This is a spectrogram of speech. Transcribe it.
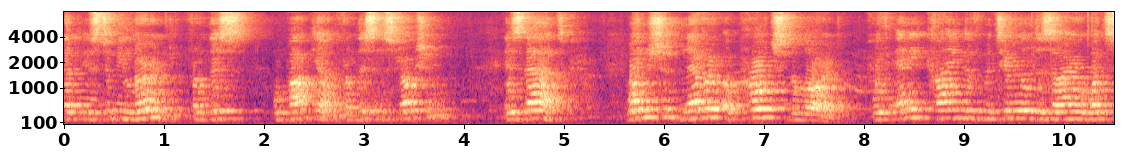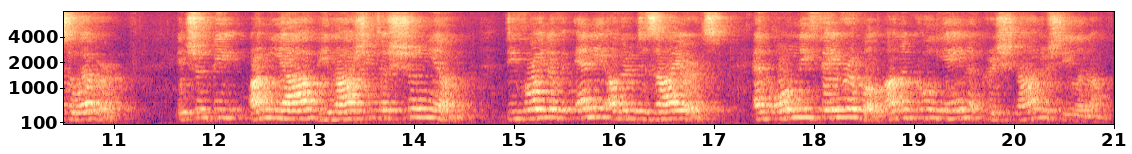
that is to be learned from this upakhyan, from this instruction, is that one should never approach the Lord with any kind of material desire whatsoever. It should be anya vilashita shunyam, devoid of any other desires, and only favorable, anukulyena krishnanushilanam,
